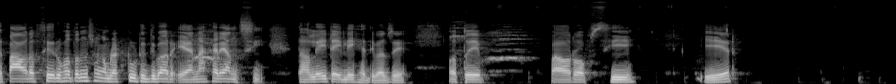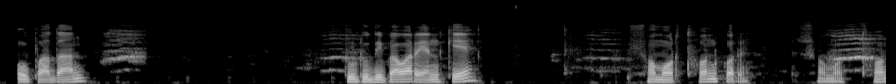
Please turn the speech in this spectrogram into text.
যে পাওয়ার অফ সির উপাদান সঙ্গে আমরা টু টু দিবার এন আকারে আনছি। তাহলে এইটাই লিখে দিবা যে অতএব পাওয়ার অফ সি এর উপাদান two to the power N কে সমর্থন করে সমর্থন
